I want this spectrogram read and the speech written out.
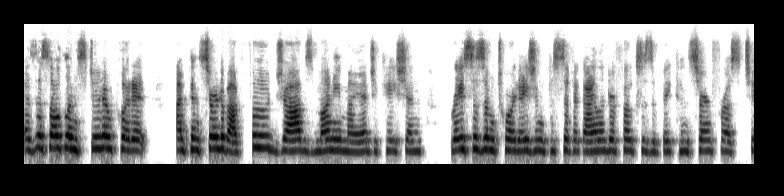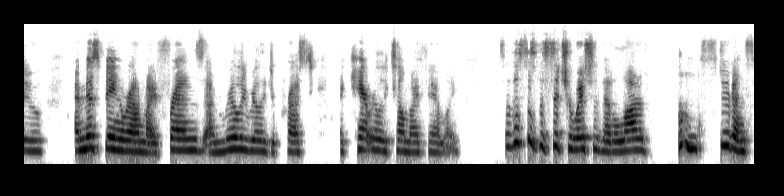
As this Oakland student put it, I'm concerned about food, jobs, money, my education. Racism toward Asian Pacific Islander folks is a big concern for us too. I miss being around my friends. I'm really, really depressed. I can't really tell my family. So this is the situation that a lot of students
